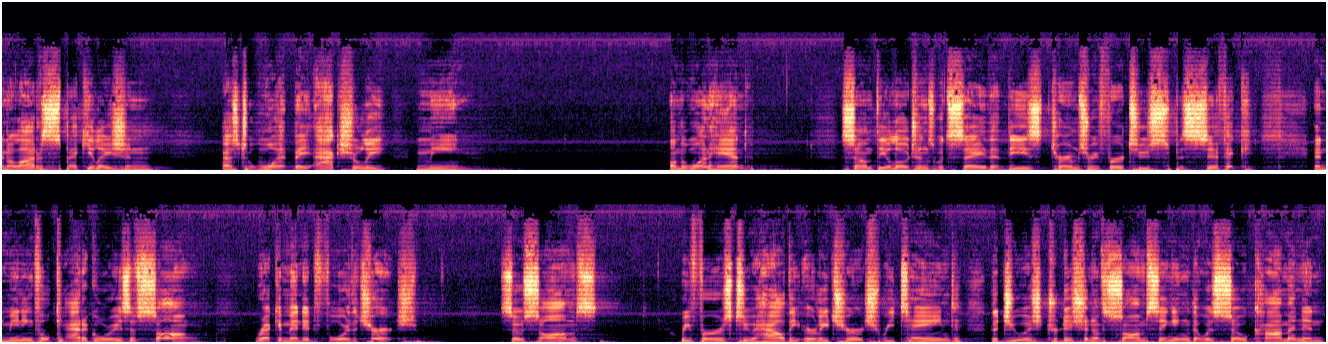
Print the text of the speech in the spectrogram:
and a lot of speculation as to what they actually mean. On the one hand, some theologians would say that these terms refer to specific and meaningful categories of song recommended for the church. So, Psalms, refers to how the early church retained the Jewish tradition of psalm singing that was so common in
